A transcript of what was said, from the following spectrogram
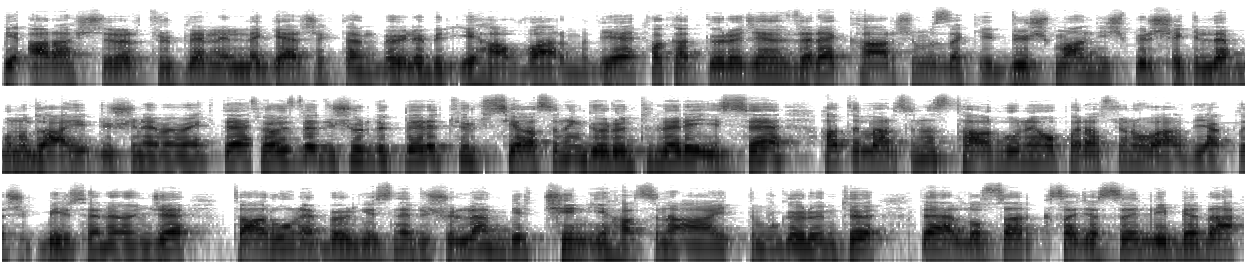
bir araştırır. Türklerin elinde gerçekten böyle bir İHA var mı diye. Fakat göreceğiniz üzere karşımızdaki düşman hiçbir şekilde bunu dahi düşünememekte. Sözde düşürdükleri Türk siyasının görüntüleri ise hatırlarsınız Tarhune operasyonu vardı yaklaşık bir sene önce. Tarhune bölgesine düşürülen bir Çin İHA'sına aitti bu görüntü. Değerli dostlar kısacası Libya'da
